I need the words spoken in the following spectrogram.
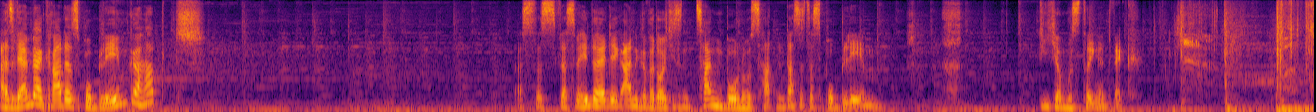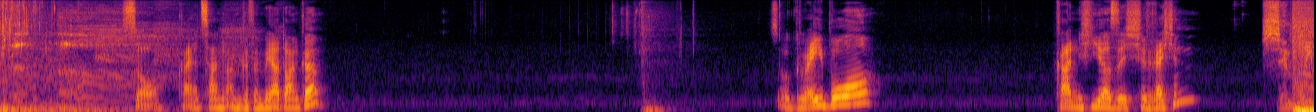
Also wir haben ja gerade das Problem gehabt, dass, dass, dass wir hinterhältige Angriffe durch diesen Zangenbonus hatten. Das ist das Problem. Die hier muss dringend weg. So, keine Zangenangriffe mehr, danke. So, Greybore kann hier sich rächen. Simply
